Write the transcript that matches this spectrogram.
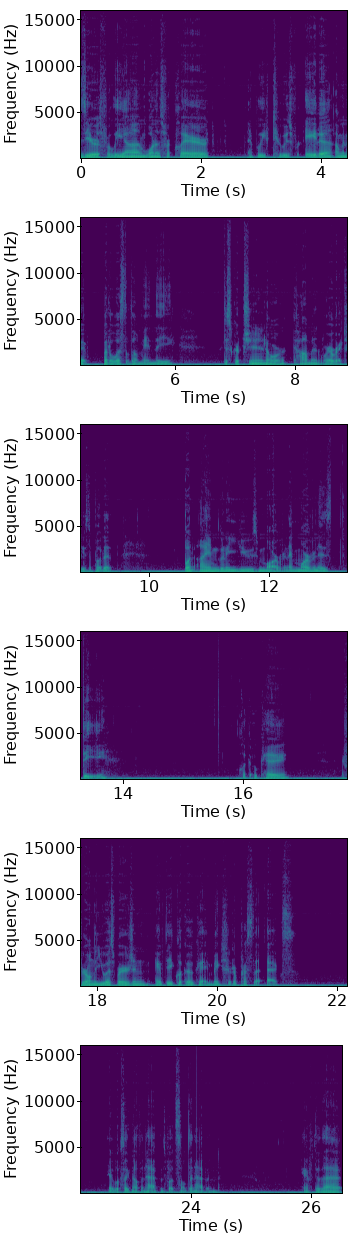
0 is for Leon, 1 is for Claire, I believe 2 is for Ada. I'm going to put a list of them in the description or comment, wherever I choose to put it. But I am going to use Marvin, and Marvin is D click OK. If you're on the US version, after you click OK, make sure to press the X. It looks like nothing happens, but something happened. After that,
